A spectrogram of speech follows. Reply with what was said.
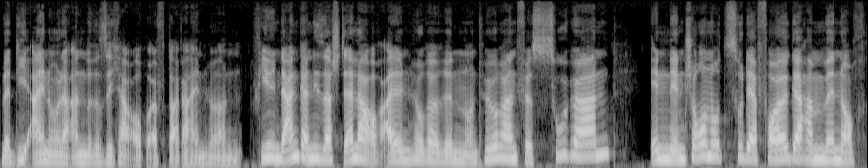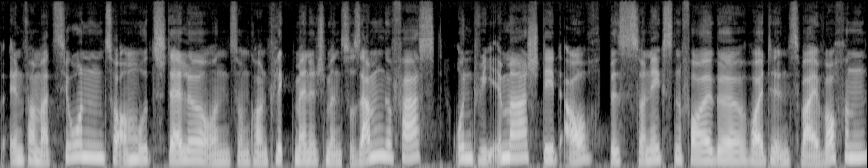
oder die eine oder andere sicher auch öfter reinhören. Vielen Dank an dieser Stelle auch allen Hörerinnen und Hörern fürs Zuhören. In den Shownotes zu der Folge haben wir noch Informationen zur Ombudsstelle und zum Konfliktmanagement zusammengefasst. Und wie immer steht auch bis zur nächsten Folge heute in zwei Wochen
